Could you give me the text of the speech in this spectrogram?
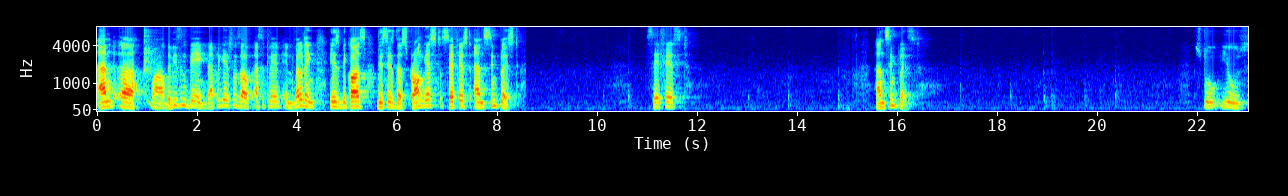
and uh, the reason being the applications of acetylene in welding is because this is the strongest, safest and simplest, safest and simplest to use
